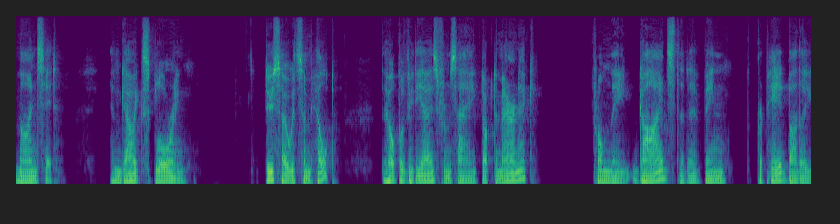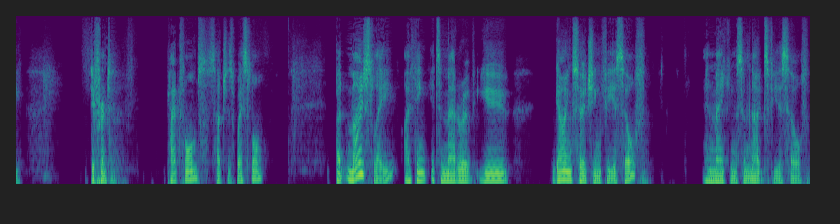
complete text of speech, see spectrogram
mindset and go exploring. Do so with some help, the help of videos from, say, Dr. Marinak, from the guides that have been prepared by the different platforms such as Westlaw. But mostly, I think it's a matter of you going searching for yourself and making some notes for yourself.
